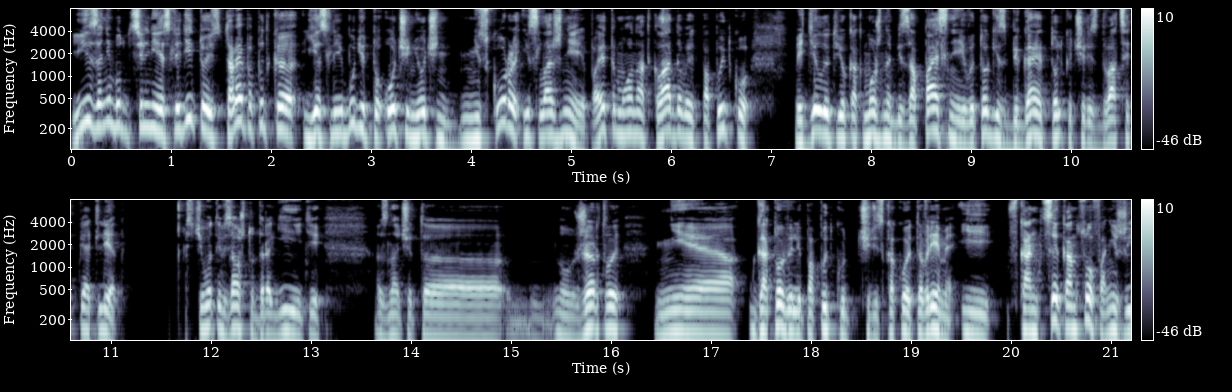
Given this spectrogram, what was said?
и за ним будут сильнее следить, то есть вторая попытка, если и будет, то очень-очень не скоро и сложнее, поэтому он откладывает попытку и делает ее как можно безопаснее, и в итоге сбегает только через 25 лет. С чего ты взял, что дорогие эти значит, э, ну, жертвы не готовили попытку через какое-то время. И в конце концов они же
